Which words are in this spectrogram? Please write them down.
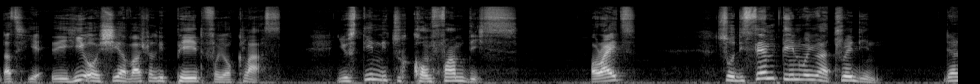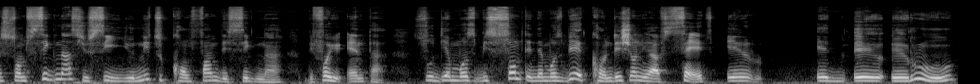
that he, he or she have actually paid for your class. You still need to confirm this. All right so the same thing when you are trading. There are some signals you see you need to confirm the signal before you enter. So there must be something there must be a condition you have set a a, a, a rule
